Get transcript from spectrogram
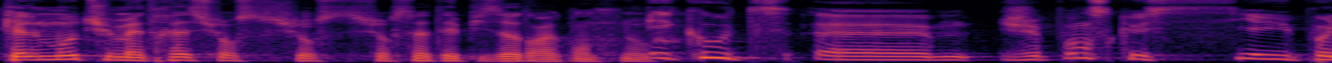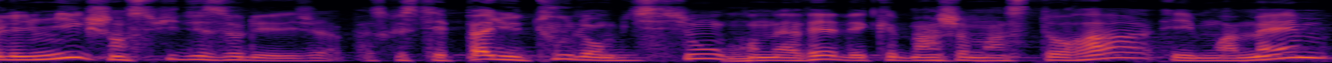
quel mot tu mettrais sur, sur, sur cet épisode? Raconte-nous. Écoute, euh, je pense que s'il y a eu polémique, j'en suis désolé déjà, parce que ce n'était pas du tout l'ambition qu'on avait avec Benjamin Stora et moi-même.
